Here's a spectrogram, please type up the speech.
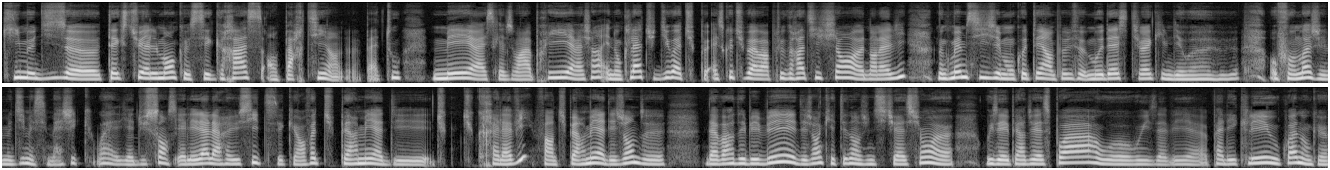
qui me disent euh, textuellement que c'est grâce, en partie, hein, pas tout, mais à ce qu'elles ont appris, machin. Et donc là, tu te dis, ouais, est-ce que tu peux avoir plus gratifiant euh, dans la vie? Donc même si j'ai mon côté un peu euh, modeste, tu vois, qui me dit, ouais, euh, au fond de moi, je me dis, mais c'est magique, ouais, il y a du sens. Et elle est là, la réussite, c'est qu'en fait, tu permets à des. Tu, tu crées la vie, enfin, tu permets à des gens de, d'avoir des bébés et des gens qui étaient dans une situation euh, où ils avaient perdu espoir, ou où ils avaient euh, pas les clés ou quoi. Donc, euh,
